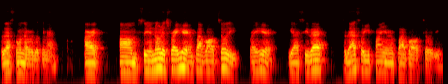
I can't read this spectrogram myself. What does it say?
So that's the one that we're looking at. All right. Um, so you notice right here, implied volatility right here. You guys see that? So that's where you find your implied volatility.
